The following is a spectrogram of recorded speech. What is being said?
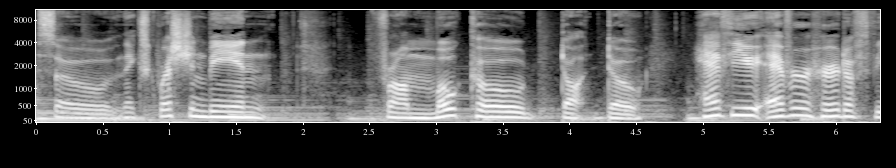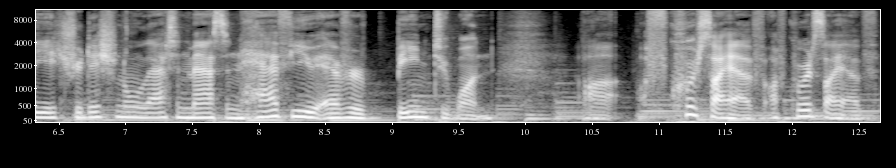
So next question being from Moko.do. Have you ever heard of the traditional Latin Mass and have you ever been to one? Uh, of course I have. Of course I have.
